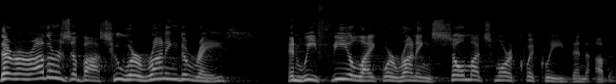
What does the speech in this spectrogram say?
There are others of us who were running the race and we feel like we're running so much more quickly than others.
